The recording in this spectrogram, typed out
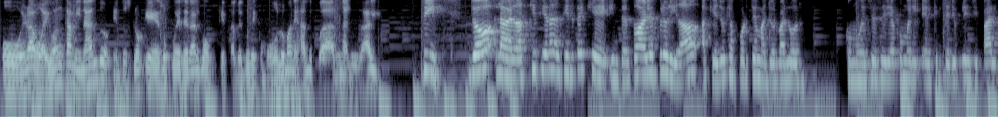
o, era, o ahí van caminando. Entonces creo que eso puede ser algo que tal vez desde como vos lo manejas le pueda dar una luz a alguien. Sí, yo la verdad quisiera decirte que intento darle prioridad a aquello que aporte mayor valor, como ese sería como el, el criterio principal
